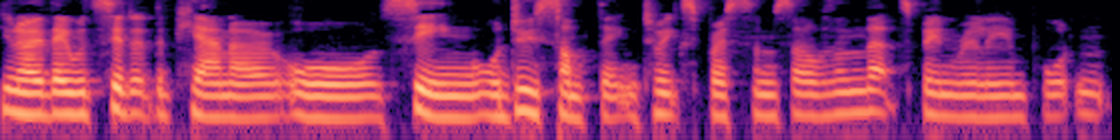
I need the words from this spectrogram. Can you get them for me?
you know, they would sit at the piano or sing or do something to express themselves and that's been really important.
